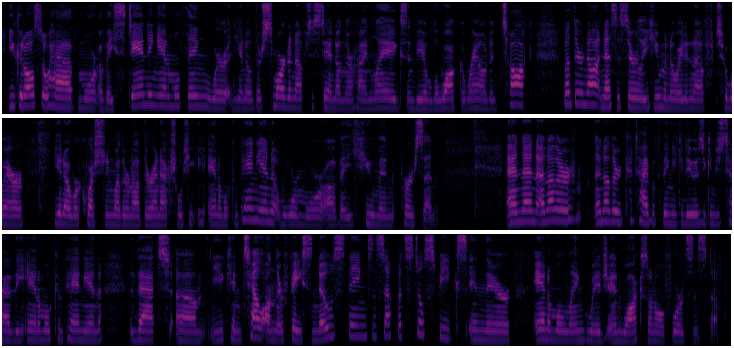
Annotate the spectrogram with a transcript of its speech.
You could also have more of a standing animal thing where, you know, they're smart enough to stand on their hind legs and be able to walk around and talk, but they're not necessarily humanoid enough to where, you know, we're questioning whether or not they're an actual hu- animal companion or more of a human person. And then another another type of thing you can do is you can just have the animal companion that um, you can tell on their face knows things and stuff, but still speaks in their animal language and walks on all fours and stuff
